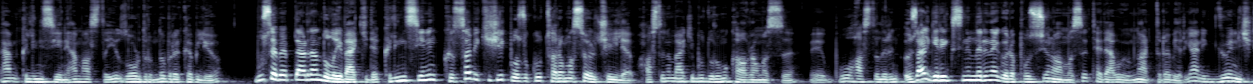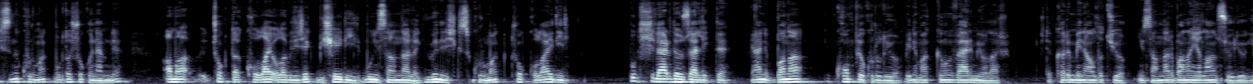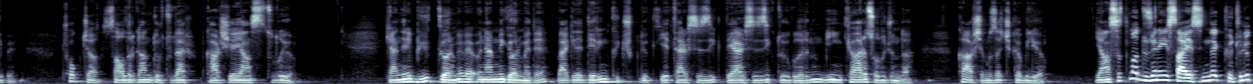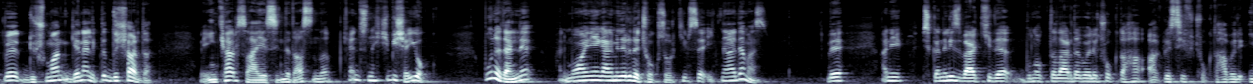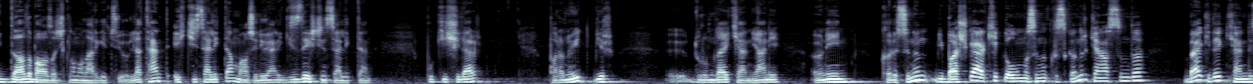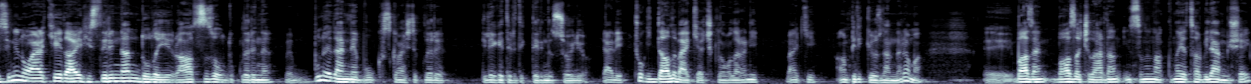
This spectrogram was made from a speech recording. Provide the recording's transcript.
hem klinisyeni hem hastayı zor durumda bırakabiliyor. Bu sebeplerden dolayı belki de klinisyenin kısa bir kişilik bozukluğu taraması ölçeğiyle hastanın belki bu durumu kavraması ve bu hastaların özel gereksinimlerine göre pozisyon alması tedavi uyumunu arttırabilir. Yani güven ilişkisini kurmak burada çok önemli. Ama çok da kolay olabilecek bir şey değil. Bu insanlarla güven ilişkisi kurmak çok kolay değil. Bu kişilerde özellikle yani bana komplo kuruluyor. Benim hakkımı vermiyorlar. İşte karım beni aldatıyor. İnsanlar bana yalan söylüyor gibi çokça saldırgan dürtüler karşıya yansıtılıyor. kendini büyük görme ve önemli görmede belki de derin küçüklük, yetersizlik, değersizlik duygularının bir inkarı sonucunda karşımıza çıkabiliyor. Yansıtma düzeneyi sayesinde kötülük ve düşman genellikle dışarıda ve inkar sayesinde de aslında kendisinde hiçbir şey yok. Bu nedenle hani muayeneye gelmeleri de çok zor. Kimse ikna edemez. Ve hani psikanaliz belki de bu noktalarda böyle çok daha agresif, çok daha böyle iddialı bazı açıklamalar getiriyor. Latent eşcinsellikten bahsediyor. Yani gizli eşcinsellikten. Bu kişiler paranoid bir e, durumdayken yani örneğin karısının bir başka erkekle olmasını kıskanırken aslında belki de kendisinin o erkeğe dair hislerinden dolayı rahatsız olduklarını ve bu nedenle bu kıskançlıkları dile getirdiklerini söylüyor. Yani çok iddialı belki açıklamalar hani belki ampirik gözlemler ama e, bazen bazı açılardan insanın aklına yatabilen bir şey.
